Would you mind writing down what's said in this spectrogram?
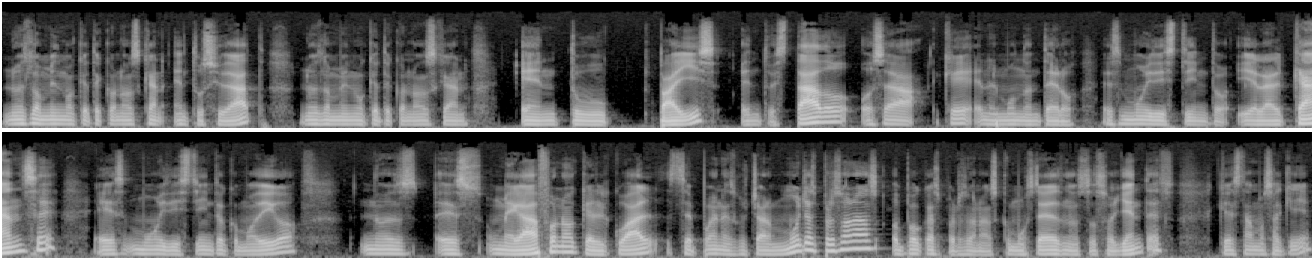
No es lo mismo que te conozcan en tu ciudad, no es lo mismo que te conozcan en tu país, en tu estado, o sea, que en el mundo entero. Es muy distinto. Y el alcance es muy distinto, como digo. No es, un megáfono que el cual se pueden escuchar muchas personas o pocas personas, como ustedes, nuestros oyentes, que estamos aquí.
